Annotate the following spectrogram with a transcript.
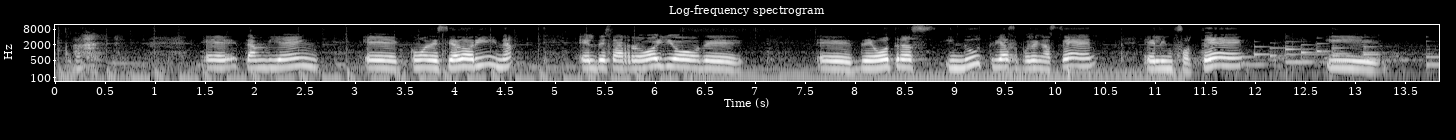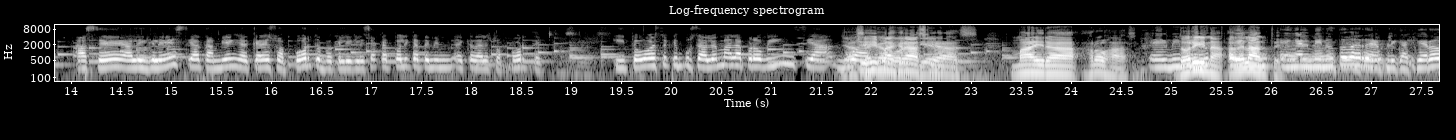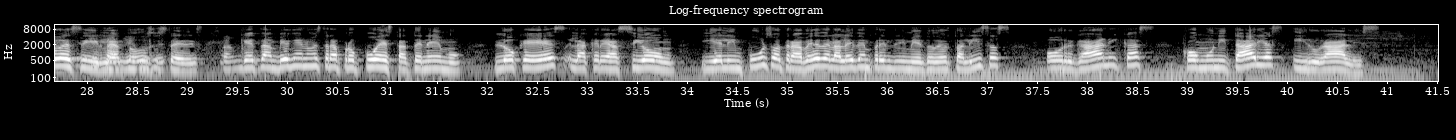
Eh, también, eh, como decía Dorina, el desarrollo de, de otras industrias se pueden hacer, el Infotec y hacer a la iglesia también hay que darle su aporte, porque la iglesia católica también hay que darle su aporte. Y todo esto hay que impulsarlo. Es más, la provincia... Muchísimas gracias, Mayra Rojas. Dorina, adelante. En, el minuto de réplica quiero decirle a todos ustedes que también en nuestra propuesta tenemos lo que es la creación y el impulso a través de la ley de emprendimiento de hortalizas orgánicas, comunitarias y rurales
